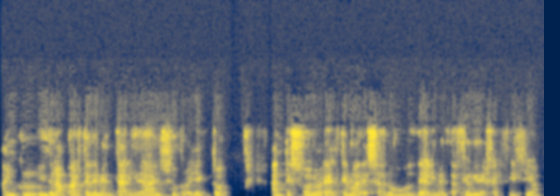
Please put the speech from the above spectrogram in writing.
ha incluido la parte de mentalidad en su proyecto. Antes solo era el tema de salud, de alimentación y de ejercicio,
